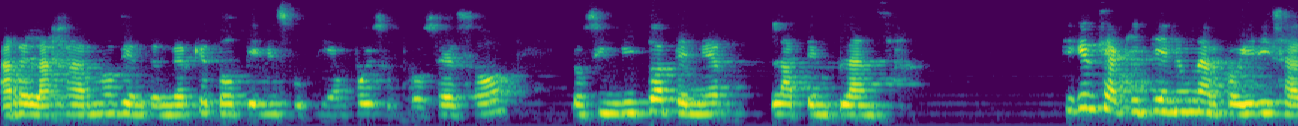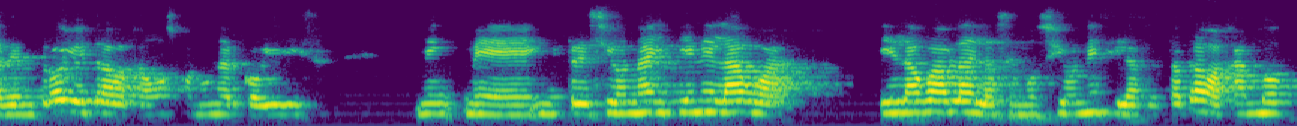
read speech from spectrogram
relajarnos y entender que todo tiene su tiempo y su proceso, los invito a tener la templanza. Fíjense, aquí tiene un arco iris adentro y hoy trabajamos con un arco iris. Me, me, impresiona y tiene el agua. Y el agua habla de las emociones y las está trabajando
